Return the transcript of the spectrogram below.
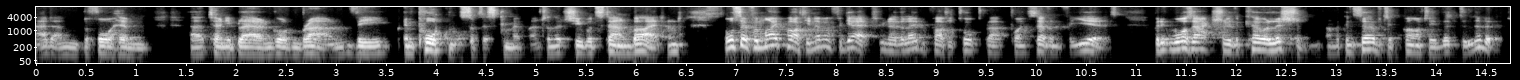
had, and before him, uh, Tony Blair and Gordon Brown, the importance of this commitment and that she would stand by it. And also for my party, never forget, you know, the Labour Party talked about point seven for years, but it was actually the coalition and the Conservative Party that delivered it.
